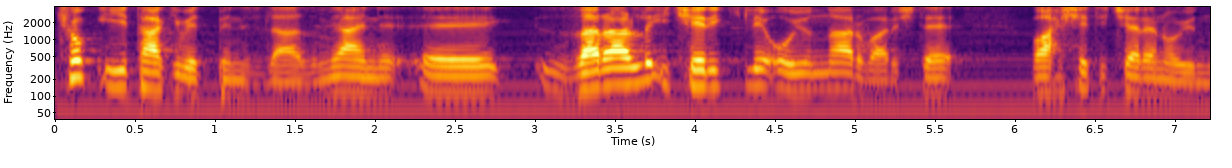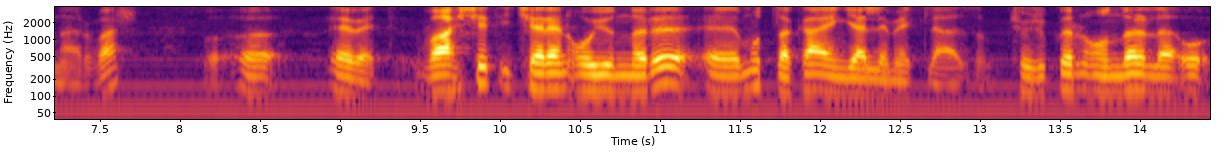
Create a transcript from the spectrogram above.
çok iyi takip etmeniz lazım. Yani e, zararlı içerikli oyunlar var. İşte vahşet içeren oyunlar var. E, evet, vahşet içeren oyunları e, mutlaka engellemek lazım. Çocukların onlarla o,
